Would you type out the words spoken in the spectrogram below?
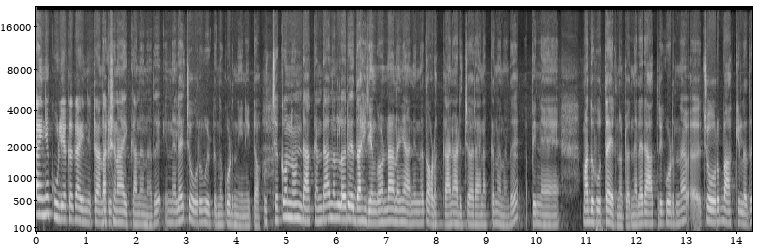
കഴിഞ്ഞ് കുളിയൊക്കെ കഴിഞ്ഞിട്ടാണ് ഭക്ഷണം അയക്കാൻ നിന്നത്. ഇന്നലെ ചോറ് വീട്ടിൽ നിന്ന് കൊടുന്നീനി കേട്ടോ ഉച്ചക്കൊന്നും ഉണ്ടാക്കണ്ട എന്നുള്ള ഒരു ധൈര്യം കൊണ്ടാണ് ഞാൻ ഇന്ന് തുടക്കാനും അടിച്ചു വരാനൊക്കെ നിന്നത്. പിന്നെ മധുഹൂത്തായിരുന്നു കേട്ടോ ഇന്നലെ രാത്രി കൊടുന്ന ചോറ് ബാക്കിയുള്ളത്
